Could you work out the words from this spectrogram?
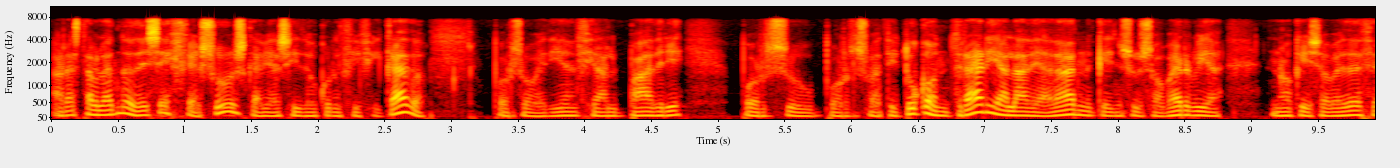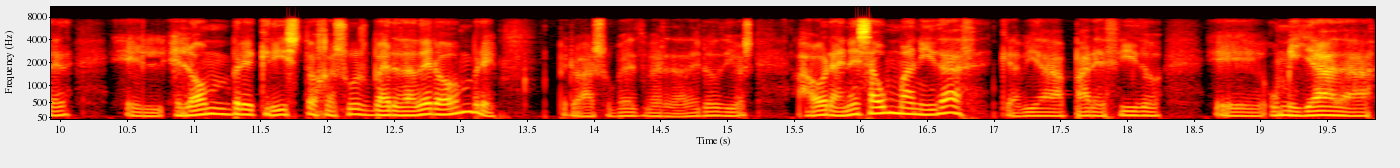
Ahora está hablando de ese Jesús que había sido crucificado por su obediencia al Padre, por su, por su actitud contraria a la de Adán, que en su soberbia no quiso obedecer, el, el hombre Cristo Jesús, verdadero hombre, pero a su vez verdadero Dios, ahora en esa humanidad que había aparecido eh, humillada,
